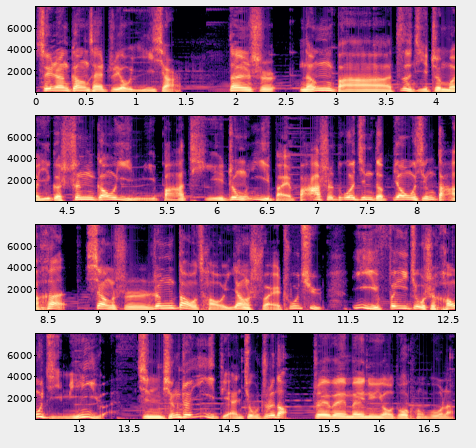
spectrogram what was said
虽然刚才只有一下，但是。能把自己这么一个身高一米八、体重一百八十多斤的彪形大汉，像是扔稻草一样甩出去，一飞就是好几米远。仅凭这一点就知道这位美女有多恐怖了。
